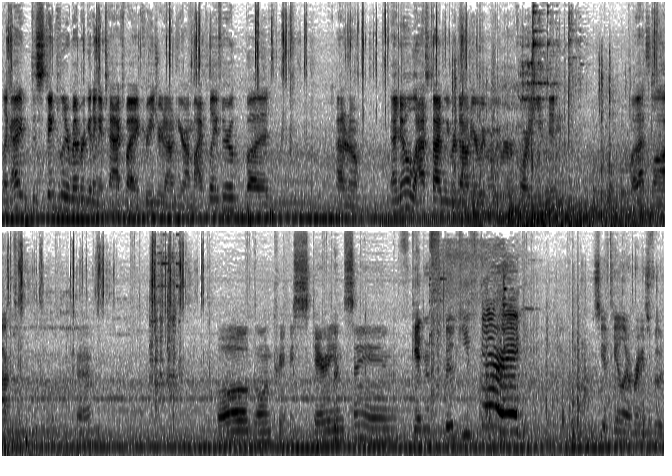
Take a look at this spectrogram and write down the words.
Like, I distinctly remember getting attacked by a creature down here on my playthrough, but I don't know. I know last time we were down here when we were recording, you didn't. Oh, that's locked. Okay. Oh, going creepy, scary, insane. Getting spooky scary. Let's see if Taylor will bring us food.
